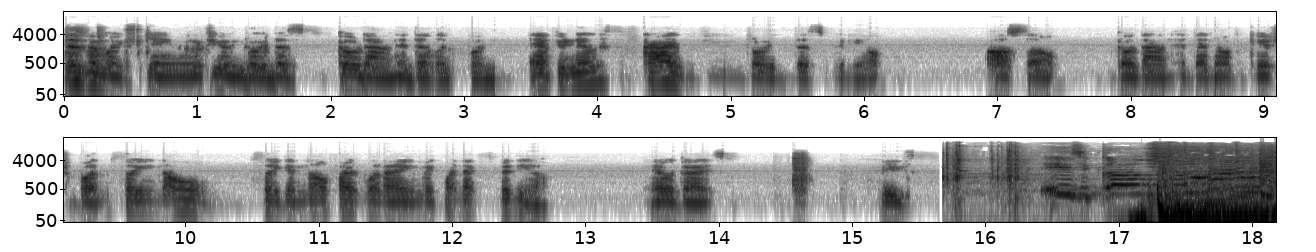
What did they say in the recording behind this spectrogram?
this has been Mike's Gaming. If you enjoyed this, go down, hit that like button. And if you're new, subscribe if you enjoyed this video. Also, go down, hit that notification button so you know, so you get notified when I make my next video. Anyway, guys, peace. Easy go.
